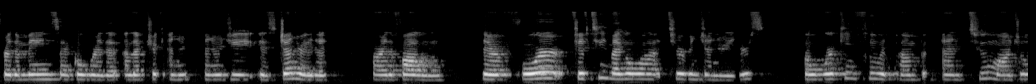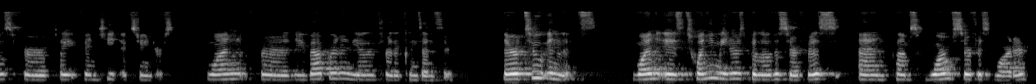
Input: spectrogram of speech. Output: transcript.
for the main cycle where the electric ener- energy is generated are the following. There are four 15 megawatt turbine generators, a working fluid pump, and two modules for plate fin heat exchangers one for the evaporator and the other for the condenser. There are two inlets. One is 20 meters below the surface and pumps warm surface water.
